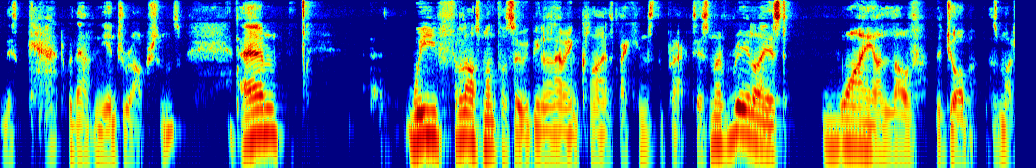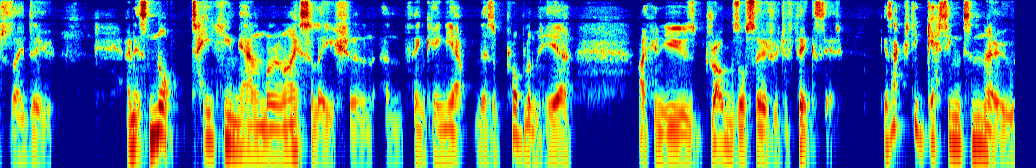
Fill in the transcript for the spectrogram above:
this cat without any interruptions. Um, we've for the last month or so we've been allowing clients back into the practice, and I've realised why I love the job as much as I do. And it's not taking the animal in isolation and thinking, yeah, there's a problem here. I can use drugs or surgery to fix it. It's actually getting to know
